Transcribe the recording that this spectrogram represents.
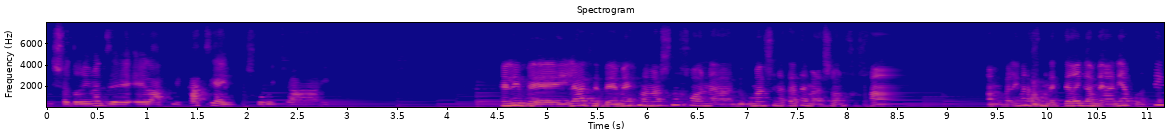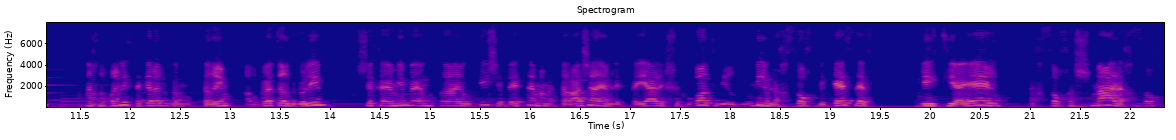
ומשדרים את זה אל האפליקציה עם קישור איתה. אלי והילה, זה באמת ממש נכון, הדוגמה שנתתם על השעון חכם, אבל אם אנחנו נצא רגע מהאני הפרטי, אנחנו יכולים להסתכל על גם מוצרים הרבה יותר גדולים שקיימים בהם מוצרי IoT, שבעצם המטרה שלהם לסייע לחברות וארגונים לחסוך בכסף, להתייעל, לחסוך חשמל, לחסוך,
